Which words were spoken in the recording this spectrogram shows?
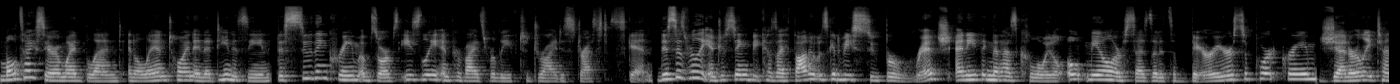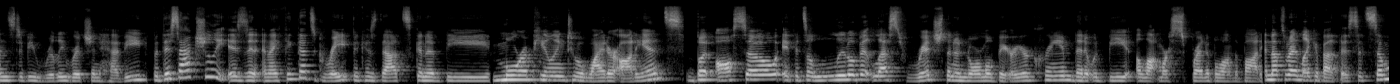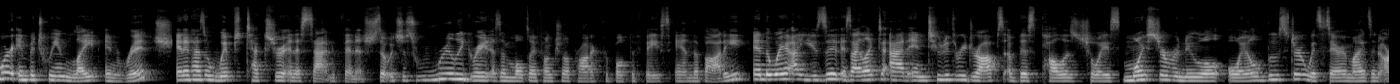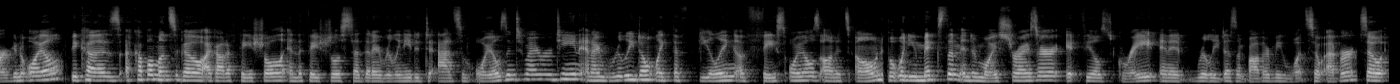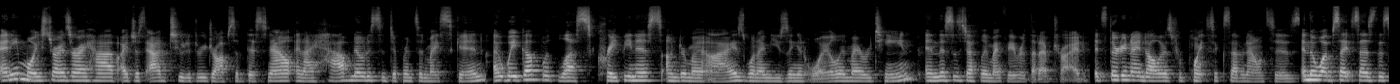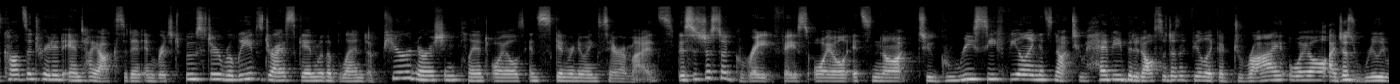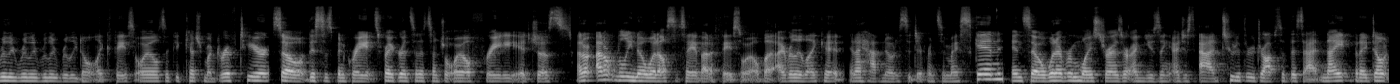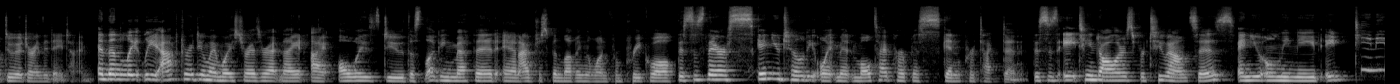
multi-ceramide blend, and allantoin and adenosine, this soothing cream absorbs easily and provides relief to dry, distressed skin. This is really interesting because I thought it was gonna be super rich. Anything that has colloidal oatmeal or says that it's a barrier support cream generally tends to be really rich and heavy, but this actually isn't, and I think that's great because that's gonna be more appealing to a wider audience, but also if it's a little bit less rich than a normal barrier cream, then it would be a lot more spreadable on the body. And that's what I like about this. It's somewhere in between light and rich, and it has a whipped texture and a satin finish. So it's just really great as a multifunctional product for both the face and the body. And the way I use it is I like to add in two to three drops of this Paula's Choice Moisture Renewal Oil Booster with ceramides and argan oil because a couple months ago I got a facial and the facialist said that I really needed to add some oils into my routine and I really don't like the feeling of face oils on its own, but when you mix them into moisturizer, it feels great and it really doesn't bother me whatsoever. So any moisturizer I have, I just add two to three drops of this now and I have noticed a difference in my skin. I wake up with less crepiness under my eyes when I'm using an oil in my routine and this is definitely my favorite that I've tried. It's $39 for 0.67 ounces and the website says this concentrated antioxidant enriched booster relieves dry skin with a blend of pure nourishing plant oils and skin renewing ceramides. This is just a great face oil. It's not too greasy feeling, it's not too heavy, but it also doesn't feel like a dry oil. I just really, really, really, really, really don't like face oils if you catch my drift here. So this has been great. It's fragrance and essential oil free. It just, I don't, I don't really know what else to say about a face oil, but I really like it and I have noticed a difference in my skin. And so whatever moisturizer I'm using, I just add two to three drops of this at night, but I don't do it during the daytime. And then lately, after I do my moisturizer at night, I always do the slugging method and I've just been loving the one from Prequel. This is their Skin Utility Ointment Multi-Purpose Skin Protectant. This is $18 for two ounces and you only need a teeny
